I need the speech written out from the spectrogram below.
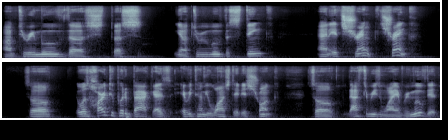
um, to remove the, the you know to remove the stink, and it shrank shrank. So it was hard to put it back as every time you washed it, it shrunk. So that's the reason why I removed it.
